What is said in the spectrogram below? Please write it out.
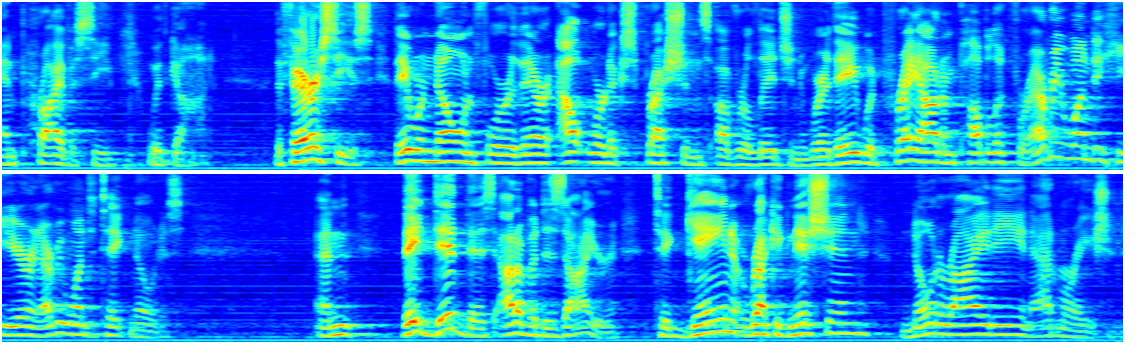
and privacy with God. The Pharisees, they were known for their outward expressions of religion, where they would pray out in public for everyone to hear and everyone to take notice. And they did this out of a desire to gain recognition, notoriety, and admiration.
